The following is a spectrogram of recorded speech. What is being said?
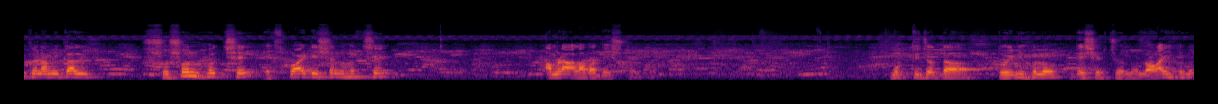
ইকোনমিক্যাল শোষণ হচ্ছে এক্সপ্লয়টেশন হচ্ছে আমরা আলাদা দেশ করব মুক্তিযোদ্ধা তৈরি হলো, দেশের জন্য লড়াই হলো।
